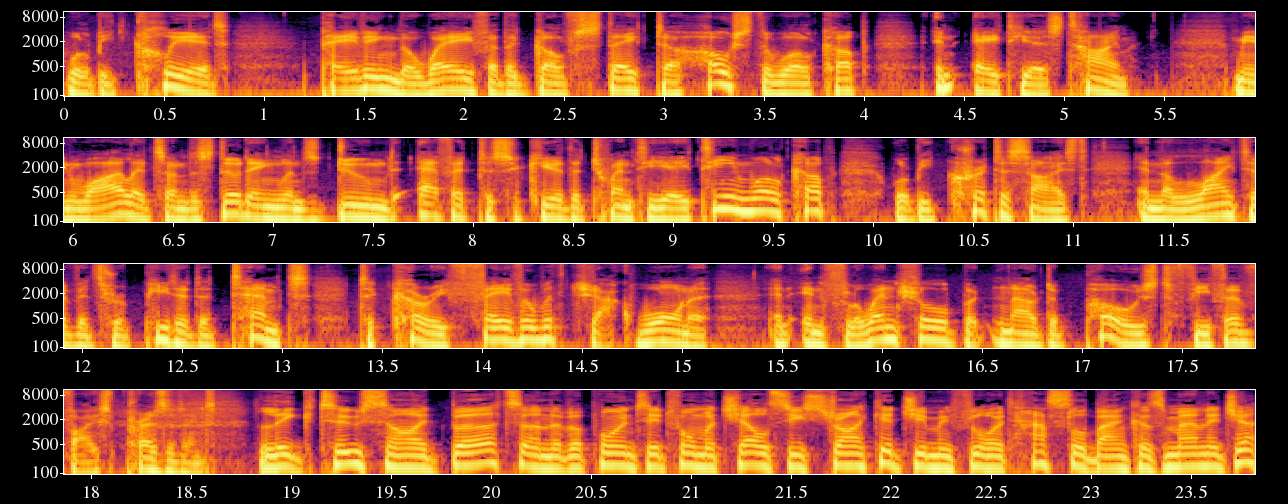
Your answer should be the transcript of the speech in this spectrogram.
will be cleared, paving the way for the Gulf state to host the World Cup in eight years' time. Meanwhile, it's understood England's doomed effort to secure the 2018 World Cup will be criticised in the light of its repeated attempts to curry favour with Jack Warner, an influential but now deposed FIFA vice president. League Two side Burton have appointed former Chelsea striker Jimmy Floyd Hasselbaink as manager.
